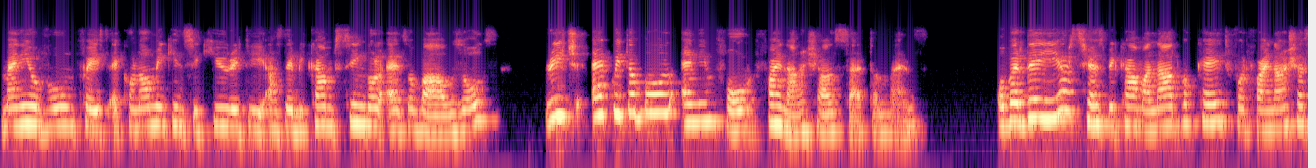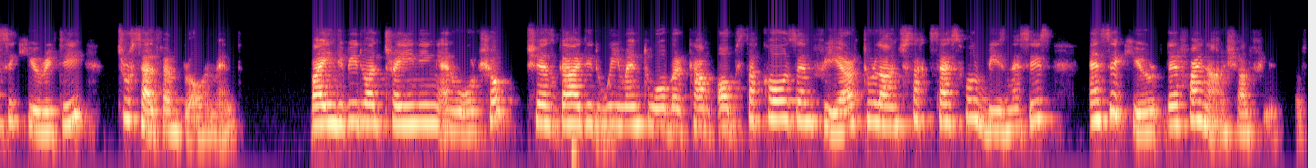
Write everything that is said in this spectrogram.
many of whom face economic insecurity as they become single heads of households, reach equitable and informed financial settlements. Over the years, she has become an advocate for financial security through self employment. By individual training and workshop, she has guided women to overcome obstacles and fear to launch successful businesses and secure their financial futures.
